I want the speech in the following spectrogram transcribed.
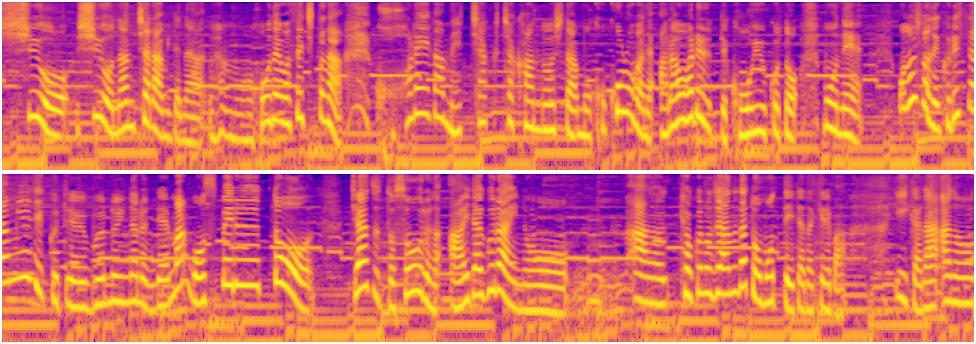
週を週をなんちゃらみたいなもう放題忘れちゃったな。これがめちゃくちゃ感動した。もう心がね現れるってこういうこと。もうねこの人ねクリスチャンミュージックっていう分類になるんでまあゴスペルとジャズとソウルの間ぐらいのあの曲のジャンルだと思っていただければいいかな。あの、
